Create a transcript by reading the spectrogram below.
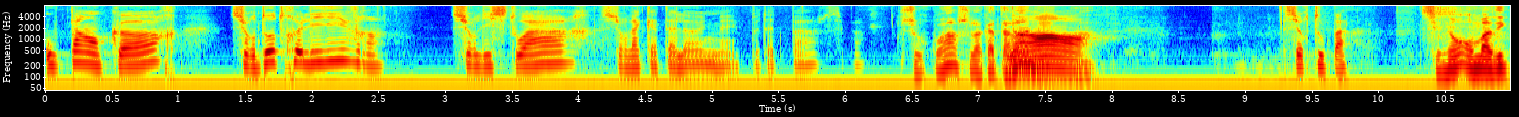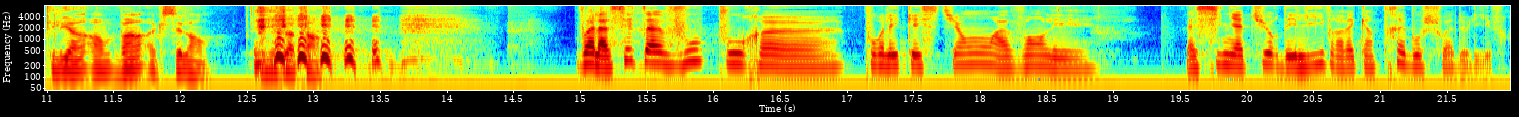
ou pas encore, sur d'autres livres, sur l'histoire, sur la Catalogne, mais peut-être pas, je sais pas. Sur quoi? Sur la Catalogne? Non, ah. surtout pas. Sinon, on m'a dit qu'il y a un vin excellent qui nous attend. voilà, c'est à vous pour, euh, pour les questions avant les, la signature des livres avec un très beau choix de livres.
